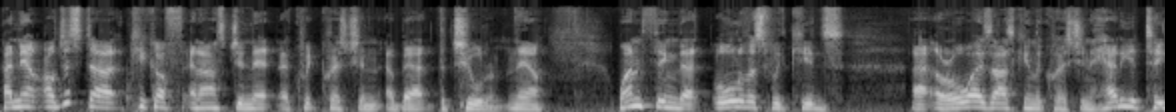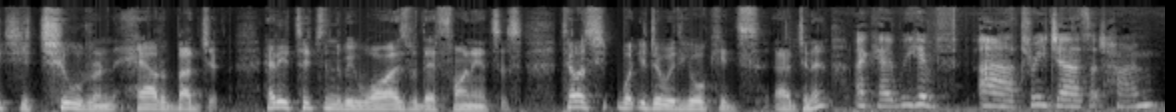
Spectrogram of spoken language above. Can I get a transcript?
And now I'll just uh, kick off and ask Jeanette a quick question about the children. Now, one thing that all of us with kids uh, are always asking the question how do you teach your children how to budget? How do you teach them to be wise with their finances? Tell us what you do with your kids, uh, Jeanette. Okay, we have uh, three jars at home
